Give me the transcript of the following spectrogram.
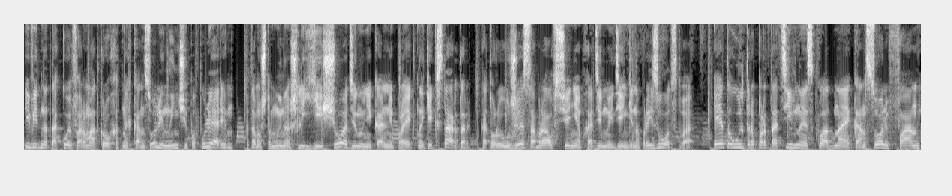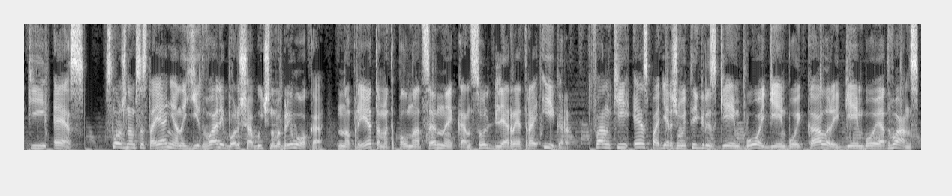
И видно, такой формат крохотных консолей нынче популярен, потому что мы нашли еще один уникальный проект на Kickstarter, который уже собрал все необходимые деньги на производство. Это ультрапортативная складная консоль Funky S. В сложном состоянии она едва ли больше обычного брелока, но при этом это полноценная консоль для ретро-игр. Funky S поддерживает игры с Game Boy, Game Boy Color и Game Boy Advance,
